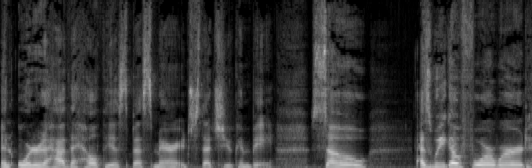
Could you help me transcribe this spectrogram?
in order to have the healthiest, best marriage that you can be. So, as we go forward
